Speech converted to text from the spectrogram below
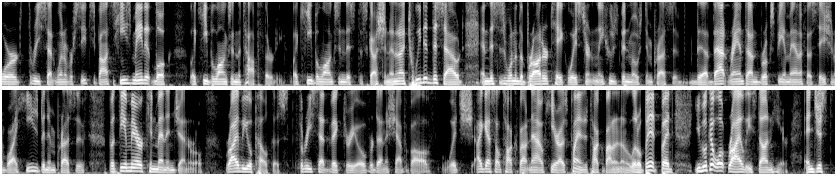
or three set win over Tsitsipas, he's made it look like he belongs in the top 30, like he belongs in this discussion. And I tweeted this out, and this is one of the broader takeaways, certainly, who's been most impressive. That rant on Brooksby a manifestation of why he's been impressive, but the American men in general. Reilly Opelka's three set victory over Denis Shapovalov, which I guess I'll talk about now here. I was planning to talk about it in a little bit, but you look at what Reilly's done here, and just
